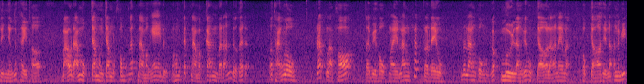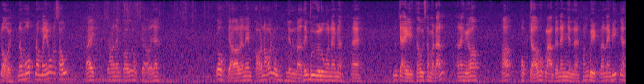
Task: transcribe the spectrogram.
thì những cái thầy thợ bảo đảm 100% là không có cách nào mà nghe được không có cách nào mà canh và đánh được hết á. Nó thẳng luôn rất là khó tại vì hột này lăn rất là đều nó lăn còn gấp 10 lần cái hột chợ là anh em ạ hột chợ thì nó anh em biết rồi nó mốt nó méo nó xấu đây cho anh em coi cái hột chợ nha cái hột chợ là anh em khỏi nói luôn nhìn là thấy bưa luôn anh em nè nè nó chày thôi sao mà đánh anh em hiểu không đó hột chợ hột làm thì anh em nhìn nè phân biệt là anh em biết nha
